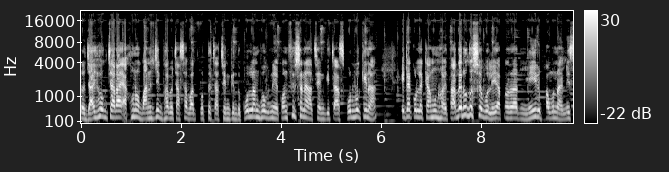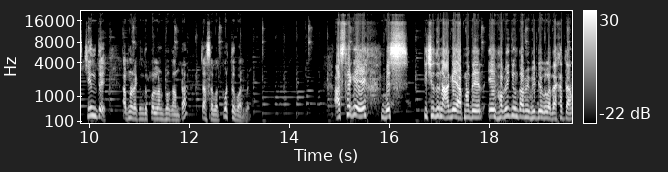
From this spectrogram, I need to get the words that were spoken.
তো যাই হোক, যারা এখনও বাণিজ্যিকভাবে চাষাবাদ করতে চাচ্ছেন, কিন্তু কল্যাণ ভোগ নিয়ে কনফিউশনে আছেন কি চাষ করব কিনা, এটা করলে কেমন হয় তাদের উদ্দেশ্যে বলি, আপনারা নির্ভাবনায়, নিশ্চিন্তে আপনারা কিন্তু কল্যাণ ভোগ আমটা চাষাবাদ করতে পারবেন। আজ থেকে বেশ কিছুদিন আগে আপনাদের এইভাবেই কিন্তু আমি ভিডিওগুলো দেখাতাম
